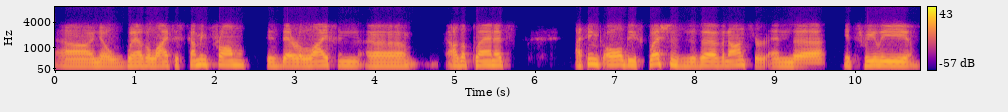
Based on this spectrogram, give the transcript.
uh, you know where the life is coming from is there a life in uh, other planets? I think all these questions deserve an answer and it's really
